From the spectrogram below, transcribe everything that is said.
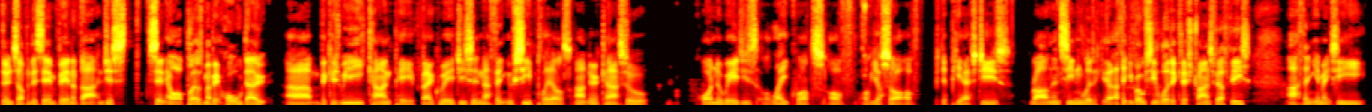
doing something in the same vein of that and just saying to a lot of players, maybe hold out um, because we can pay big wages. And I think you'll see players at Newcastle on the wages like words of, of your sort of your PSGs rather than seeing ludicrous. I think you will see ludicrous transfer fees. I think you might see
